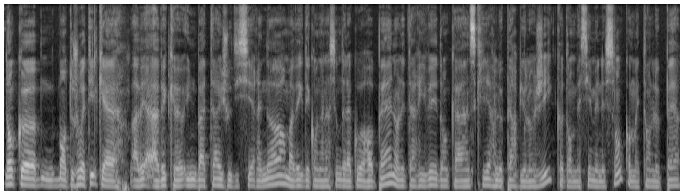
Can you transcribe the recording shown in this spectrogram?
Donc, euh, bon, toujours est-il qu'avec avec euh, une bataille judiciaire énorme, avec des condamnations de la Cour européenne, on est arrivé donc à inscrire le père biologique dans Messier Ménesson comme étant le père,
